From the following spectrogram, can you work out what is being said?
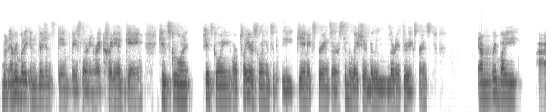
when everybody envisions game-based learning, right? Creating a game, kids going, kids going, or players going into the game experience or simulation, and really learning through the experience everybody, I,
